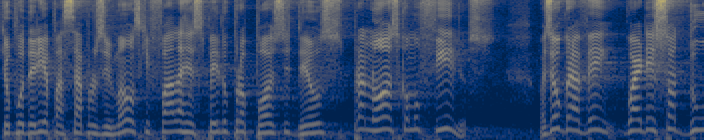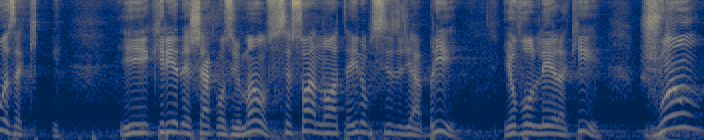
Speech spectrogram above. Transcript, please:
que eu poderia passar para os irmãos que fala a respeito do propósito de Deus para nós como filhos. Mas eu gravei, guardei só duas aqui. E queria deixar com os irmãos, você só anota aí, não precisa de abrir, eu vou ler aqui. João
